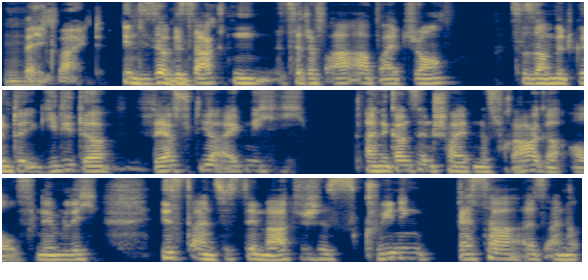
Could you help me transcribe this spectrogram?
mhm. weltweit. In dieser mhm. besagten ZFA-Arbeit, Jean, zusammen mit Günter Egidi, da werft ihr eigentlich eine ganz entscheidende Frage auf, nämlich ist ein systematisches Screening besser als eine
